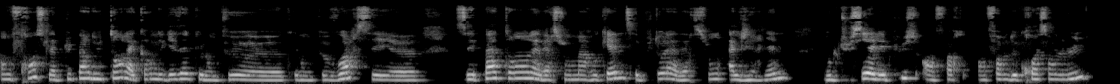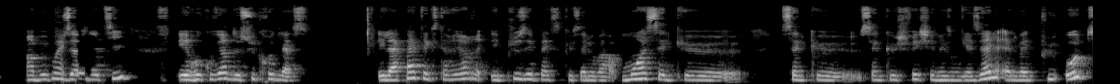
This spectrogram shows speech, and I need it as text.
en France, la plupart du temps, la corne de gazelle que l'on peut euh, que l'on peut voir, c'est euh, c'est pas tant la version marocaine, c'est plutôt la version algérienne. Donc tu sais, elle est plus en, en forme de croissant de lune, un peu plus aplatie et recouverte de sucre glace. Et la pâte extérieure est plus épaisse que celle au Maroc. Moi, celle que celle que celle que je fais chez Maison Gazelle, elle va être plus haute,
